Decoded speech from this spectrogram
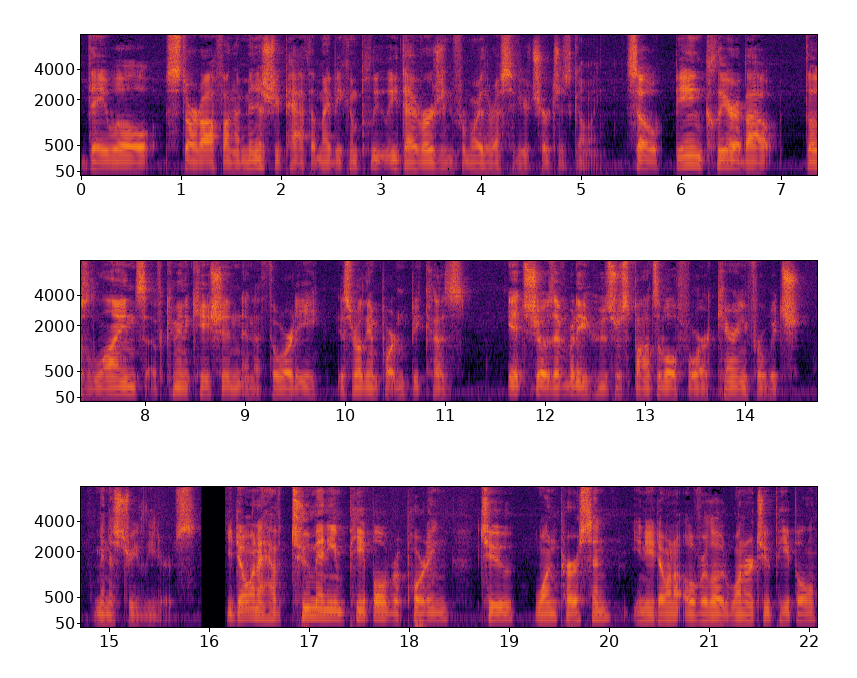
they will start off on a ministry path that might be completely divergent from where the rest of your church is going. So, being clear about those lines of communication and authority is really important because it shows everybody who's responsible for caring for which ministry leaders. You don't want to have too many people reporting to one person. You don't want to overload one or two people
